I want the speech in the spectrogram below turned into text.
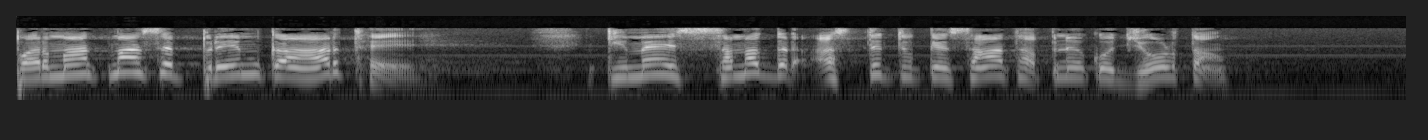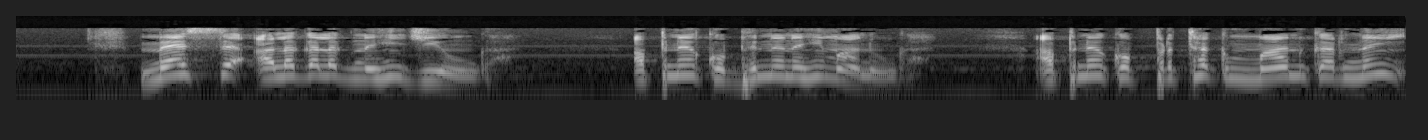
परमात्मा से प्रेम का अर्थ है कि मैं समग्र अस्तित्व के साथ अपने को जोड़ता हूँ। मैं इससे अलग अलग नहीं जीऊँगा। अपने को भिन्न नहीं मानूँगा। अपने को पृथक मानकर नहीं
